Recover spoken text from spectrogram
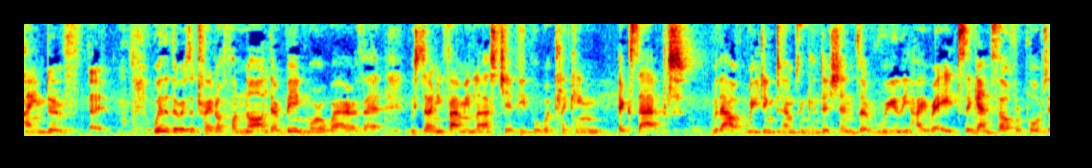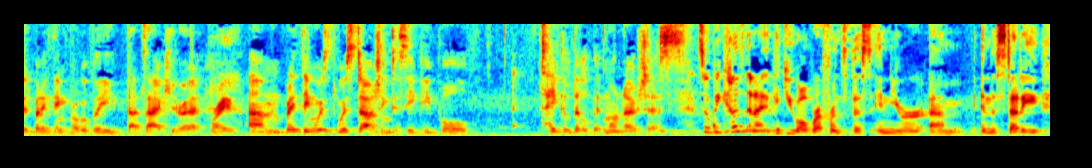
kind of uh, whether there is a trade off or not, they're being more aware of it. We certainly found, I mean, last year people were clicking accept without reading terms and conditions at really high rates. Again, self reported, but I think probably that's accurate. Right. Um, but I think we're, we're starting to see people take a little bit more notice. So because, and I think you all referenced this in your um, in the study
